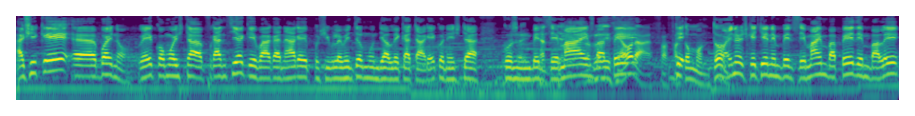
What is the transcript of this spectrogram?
Así que, eh, bueno, ve cómo está Francia, que va a ganar eh, posiblemente el Mundial de Qatar, eh, con esta, con Benzema, nos lo dice Mbappé. ahora, fa- falta de- un montón. Bueno, es que tienen Benzema, Mbappé, Dembélé,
